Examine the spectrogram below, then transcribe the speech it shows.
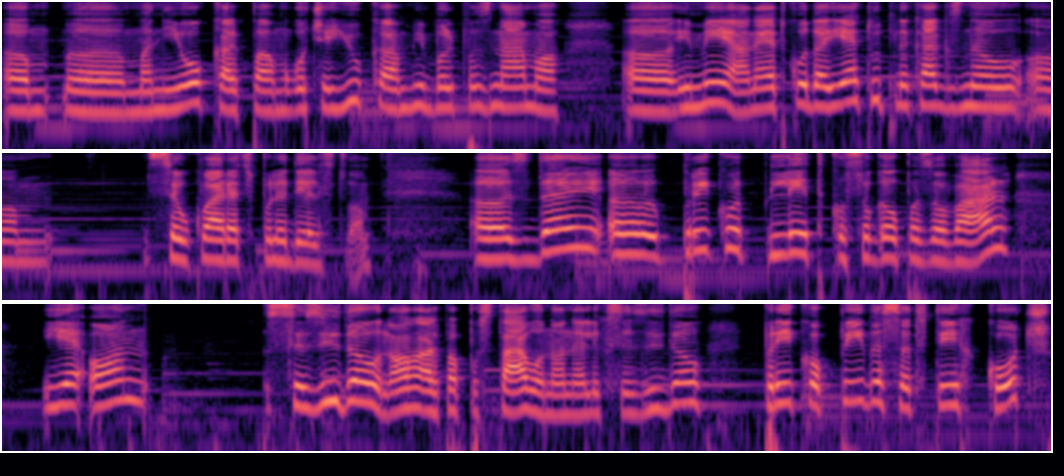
um, uh, maniok ali pa mogoče juka, mi bolj poznamo uh, ime, tako da je tudi nekako znal um, se ukvarjati s poljedelstvom. Uh, zdaj, uh, preko let, ko so ga opazovali, je on se zidal, no, ali pa postavil, no, ne le se zidal, preko 50 teh koč.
